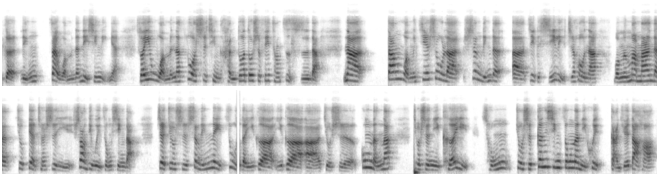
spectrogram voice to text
一个灵在我们的内心里面，所以我们呢做事情很多都是非常自私的。那当我们接受了圣灵的呃这个洗礼之后呢，我们慢慢的就变成是以上帝为中心的，这就是圣灵内住的一个一个呃就是功能呢，就是你可以从就是更新中呢，你会感觉到哈，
